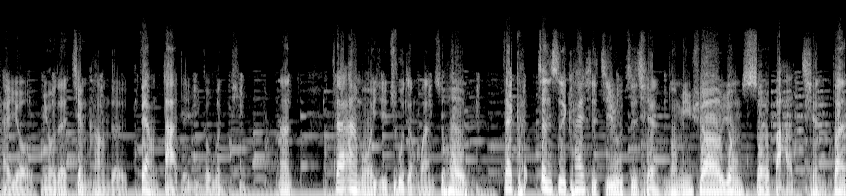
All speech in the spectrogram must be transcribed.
还有牛的健康的非常大的一个问题。那在按摩以及触诊完之后，在开正式开始挤乳之前，农民需要用手把前段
